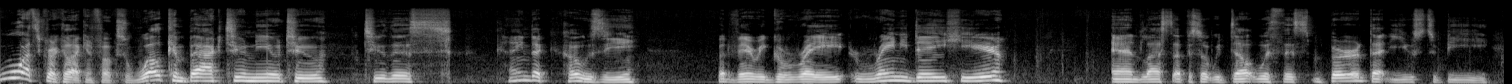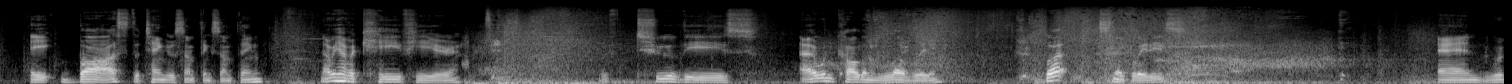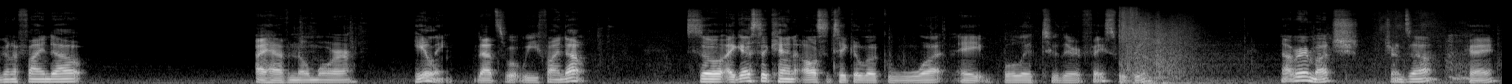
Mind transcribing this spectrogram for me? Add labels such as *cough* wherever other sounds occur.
What's crackalackin' folks? Welcome back to Nioh 2, to this kinda cozy, but very gray, rainy day here. And last episode we dealt with this bird that used to be a boss, the Tengu something something. Now we have a cave here with two of these, I wouldn't call them lovely, but snake ladies and we're gonna find out I have no more healing. That's what we find out. So I guess I can also take a look what a bullet to their face will do. Not very much, turns out. Okay.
